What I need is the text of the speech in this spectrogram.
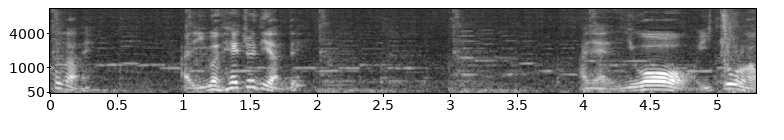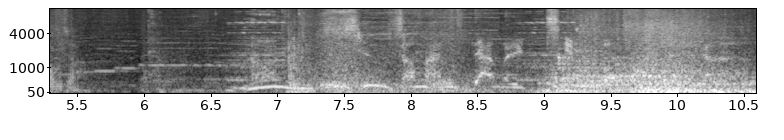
카드 가네. 아 이건 해주디안데? 아니야 이거 이쪽으로 가보자. 신성한 땀을 침범한다.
